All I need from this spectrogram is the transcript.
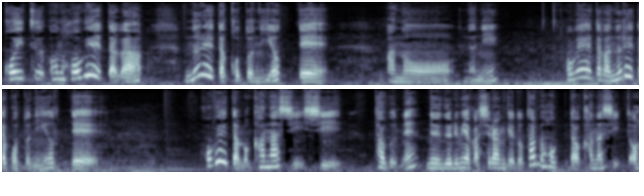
こいつ、このホゲータが 濡れたことによって、あのー、何？ホゲータが濡れたことによって、ホゲータも悲しいし、多分ね、ぬいぐるみやか知らんけど、多分ホゲータは悲しいと。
